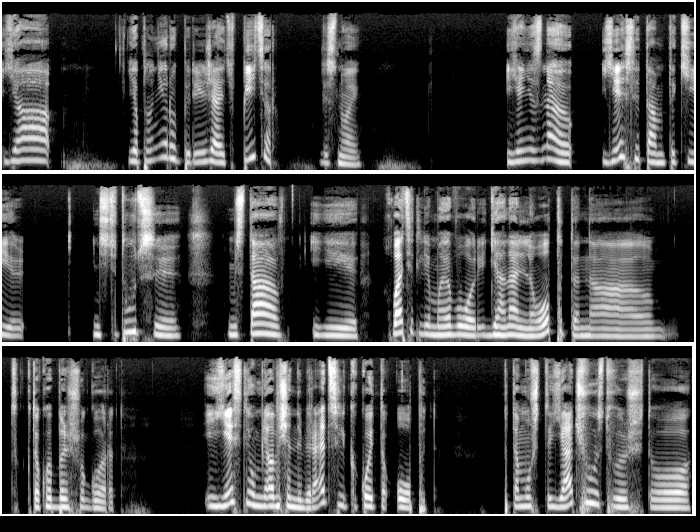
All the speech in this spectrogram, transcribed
Я, я планирую переезжать в Питер весной. И я не знаю, есть ли там такие институции, места, и хватит ли моего регионального опыта на такой большой город. И есть ли у меня вообще набирается ли какой-то опыт. Потому что я чувствую, что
